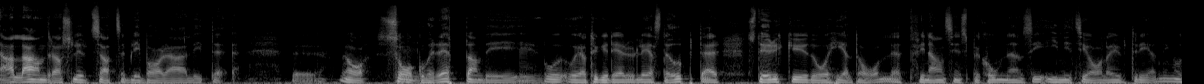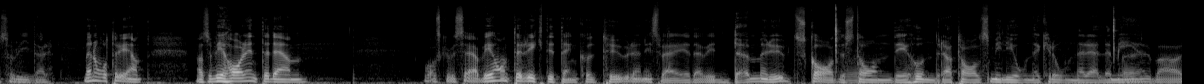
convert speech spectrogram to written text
alla andra slutsatser blir bara lite eh, ja, sagoberättande. Mm. Och, och, jag tycker det du läste upp där styrker ju då helt och hållet Finansinspektionens initiala utredning och så mm. vidare. Men återigen, alltså vi har inte den vad ska vi säga, vi har inte riktigt den kulturen i Sverige där vi dömer ut skadestånd i hundratals miljoner kronor eller mer. Va?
